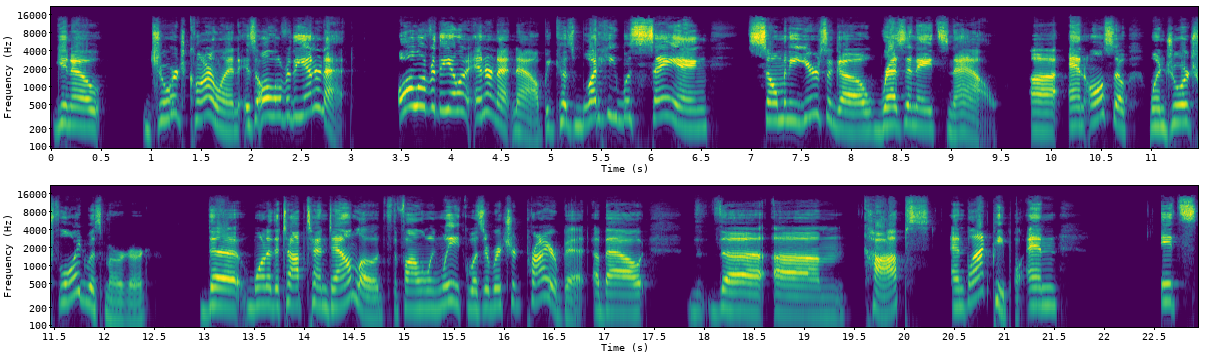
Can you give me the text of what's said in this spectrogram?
you know, George Carlin is all over the internet. All over the internet now because what he was saying so many years ago resonates now. Uh, and also, when George Floyd was murdered, the one of the top 10 downloads the following week was a Richard Pryor bit about the um, cops and black people. And it's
